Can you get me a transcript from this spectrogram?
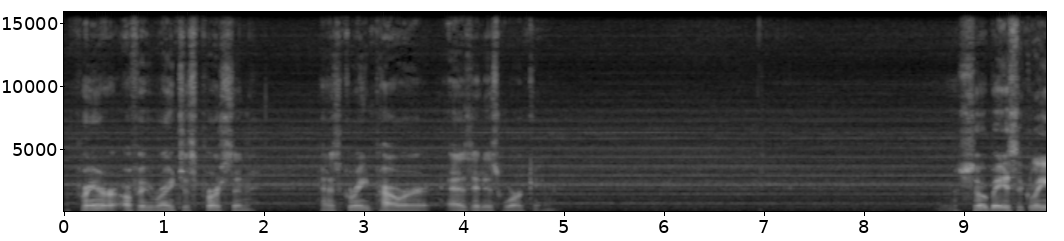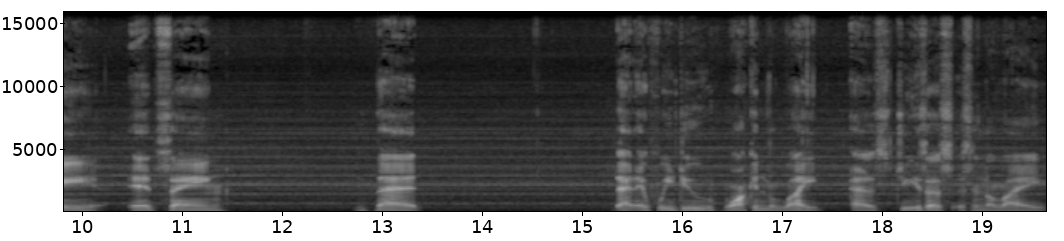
The prayer of a righteous person has great power as it is working. So basically, it's saying that that if we do walk in the light as Jesus is in the light,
